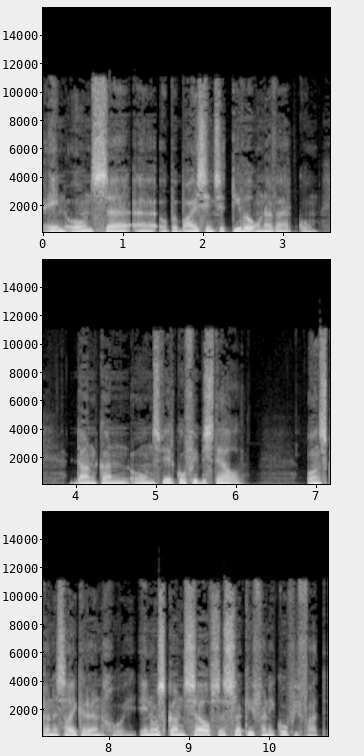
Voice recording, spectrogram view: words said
en ons uh, uh, op 'n baie sensitiewe onderwerp kom, dan kan ons weer koffie bestel. Ons kan 'n suiker ingooi en ons kan selfs 'n slukkie van die koffie vat.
